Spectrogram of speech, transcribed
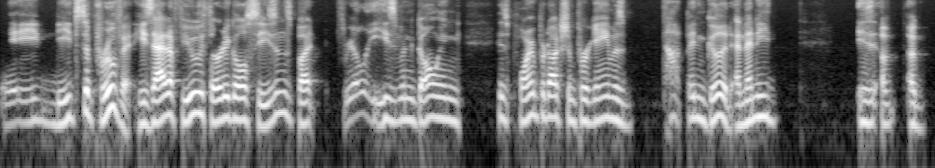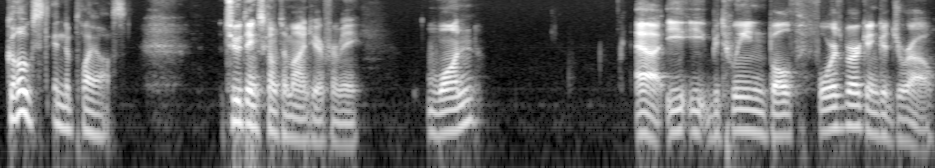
he needs to prove it. He's had a few 30 goal seasons, but really he's been going his point production per game has not been good. And then he is a, a ghost in the playoffs. Two things come to mind here for me. One, uh, e- e- between both Forsberg and Gaudreau,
